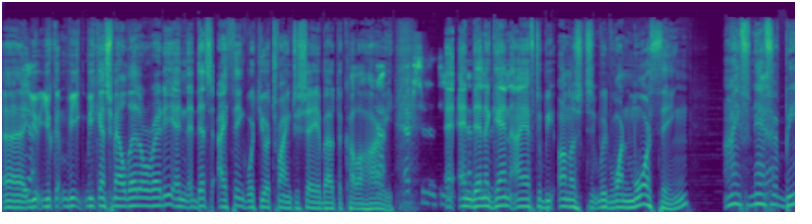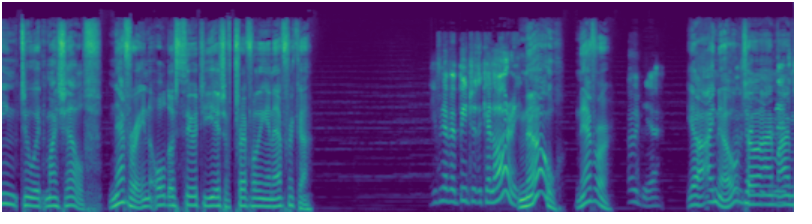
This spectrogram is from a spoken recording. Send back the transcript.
Uh, Yeah. You you can we, we can smell that already, and that's I think what you're trying to say about the Yeah, Kalahari. absolutely. A- and then again, I have to be honest with one more thing. I've never been to it myself. Never in all those 30 years of traveling in Africa. you've never been to the Kalahari. No, never. Oh dear. Yeah, I know. So I'm I'm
